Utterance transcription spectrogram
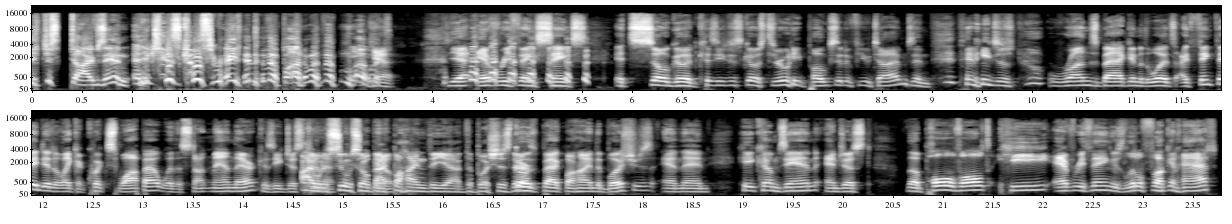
it just dives in and it just goes right into the bottom of the moat. Yeah. Yeah, everything sinks. It's so good because he just goes through and he pokes it a few times and then he just runs back into the woods. I think they did a, like a quick swap out with a stuntman there because he just I would assume so back know, behind the uh, the bushes there. goes back behind the bushes and then he comes in and just the pole vault, he everything, his little fucking hat,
